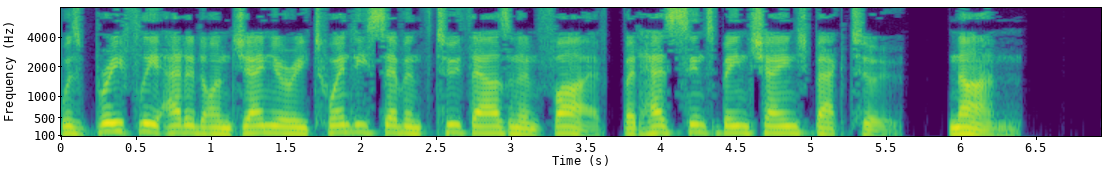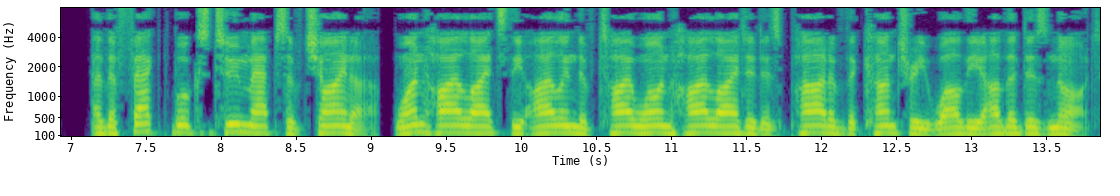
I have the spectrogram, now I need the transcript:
was briefly added on January 27, 2005, but has since been changed back to "'none' are the Factbook's two maps of China, one highlights the island of Taiwan highlighted as part of the country while the other does not.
